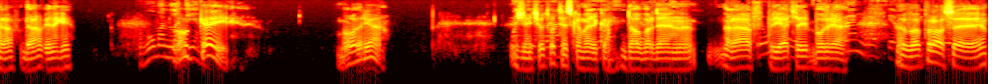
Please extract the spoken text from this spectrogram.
Да, да, винаги. Окей. Благодаря. Жените от Латинска Америка. Добър ден, Раф, приятели, благодаря. Въпросът е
